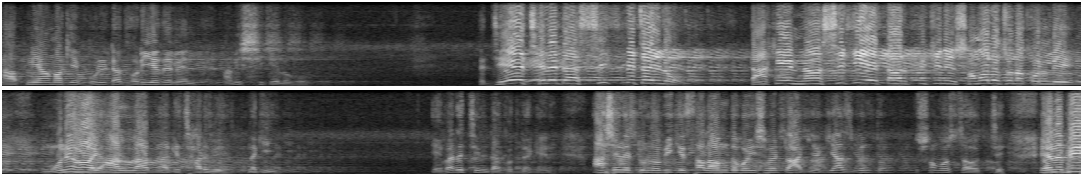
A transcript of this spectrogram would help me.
আপনি আমাকে ভুলটা ধরিয়ে দেবেন, আমি শিখে নেব। যে ছেলেটা শিখতে চাইলো, তাকে না শিখিয়ে তার পিছনে সমালোচনা করলে মনে হয় আল্লাহ আপনাকে ছাড়বে, নাকি? এবারে চিন্তা করে দেখেন। আসেন একটু নবীকে সালাম দেবো, এই সময় একটু আগে আগে আসবেন তো, সমস্যা হচ্ছে। এ নবী,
